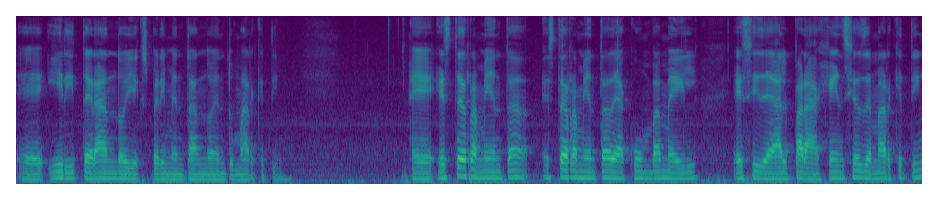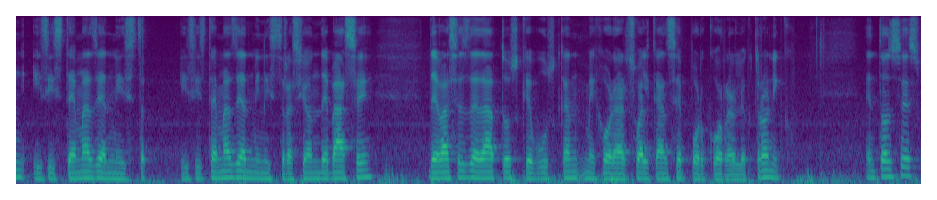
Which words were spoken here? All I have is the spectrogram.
eh, ir iterando y experimentando en tu marketing. Eh, esta, herramienta, esta herramienta de Acumba Mail es ideal para agencias de marketing y sistemas de, y sistemas de administración de base de bases de datos que buscan mejorar su alcance por correo electrónico. Entonces,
